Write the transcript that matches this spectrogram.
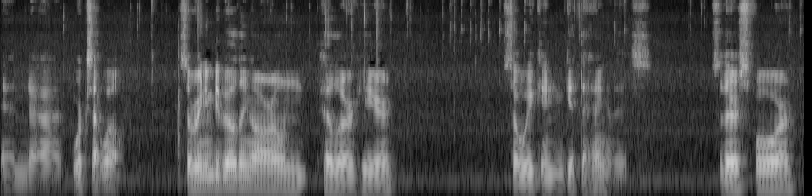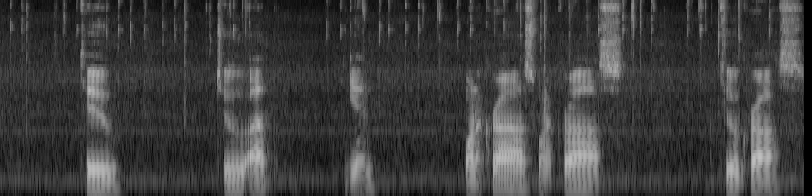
and uh, works out well. So we're going to be building our own pillar here so we can get the hang of this. So there's four, two, two up, again, one across, one across, two across,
